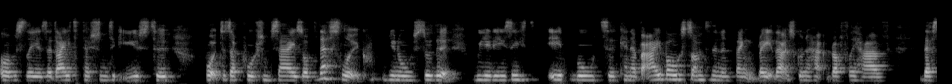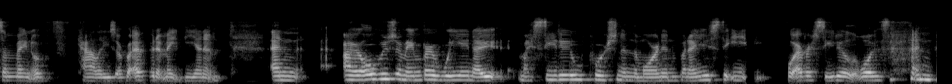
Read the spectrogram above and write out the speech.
obviously as a dietitian to get used to what does a portion size of this look you know so that we're easy able to kind of eyeball something and think right that's going to ha- roughly have this amount of calories or whatever it might be in it. And i always remember weighing out my cereal portion in the morning when i used to eat whatever cereal it was. And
